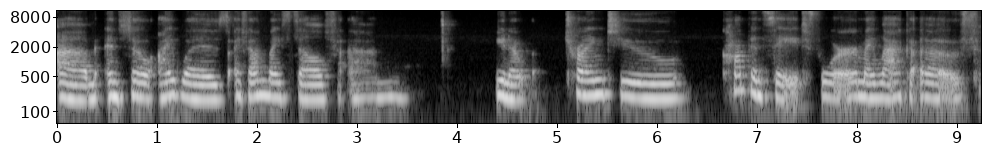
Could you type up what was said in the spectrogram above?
Um, and so I was, I found myself, um, you know, trying to compensate for my lack of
